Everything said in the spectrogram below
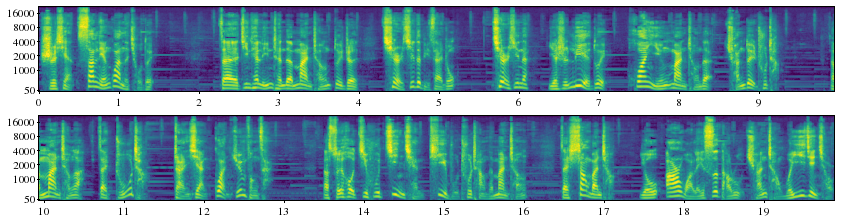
实现三连冠的球队。在今天凌晨的曼城对阵切尔西的比赛中。切尔西呢也是列队欢迎曼城的全队出场，那曼城啊在主场展现冠军风采，那随后几乎尽遣替补出场的曼城，在上半场由阿尔瓦雷斯打入全场唯一进球，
